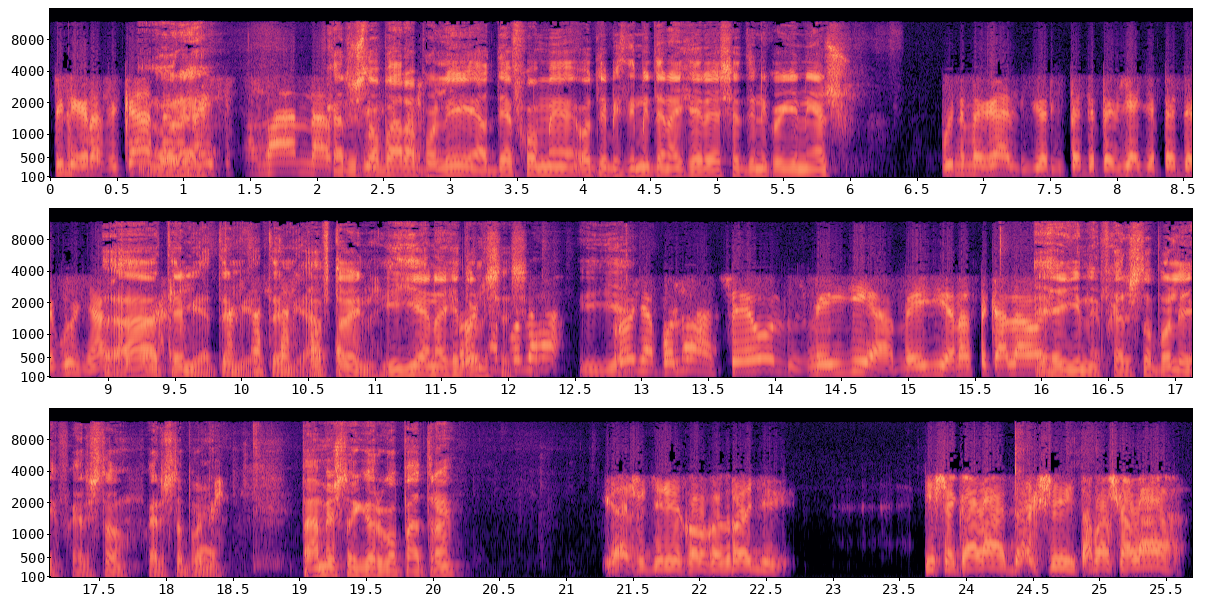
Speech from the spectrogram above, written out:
τηλεγραφικά θέλω να είσαι καλά. Να... Ευχαριστώ πάρα πολύ. Αντεύχομαι ότι επιθυμείτε να χαίρεσαι την οικογένειά σου. Που είναι μεγάλη, Γιώργη, πέντε παιδιά και πέντε γκούνια. Α, τέλεια, τέλεια, τέλεια. Αυτό είναι. Υγεία να έχετε όλοι σας. Χρόνια πολλά σε όλους. Με υγεία, με υγεία. Να είστε καλά όλοι. Έγινε. Ευχαριστώ πολύ. Ευχαριστώ, ευχαριστώ πολύ. Πάμε στο Γιώργο Πάτρα. Γεια σου κύριε Κολοκοντρόνη. Είσαι καλά, εντάξει, τα πας καλά.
